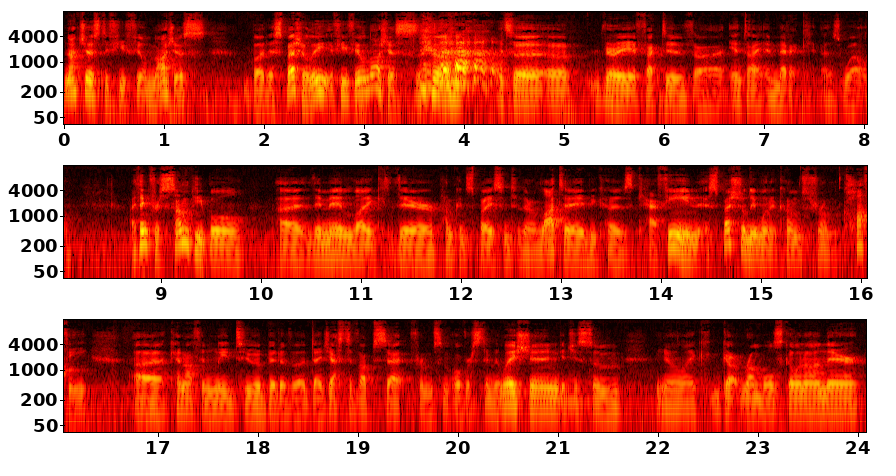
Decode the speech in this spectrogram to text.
not just if you feel nauseous, but especially if you feel nauseous. Um, it's a, a very effective uh, anti-emetic as well. I think for some people, uh, they may like their pumpkin spice into their latte because caffeine, especially when it comes from coffee, uh, can often lead to a bit of a digestive upset from some overstimulation, get you some, you know, like gut rumbles going on there.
